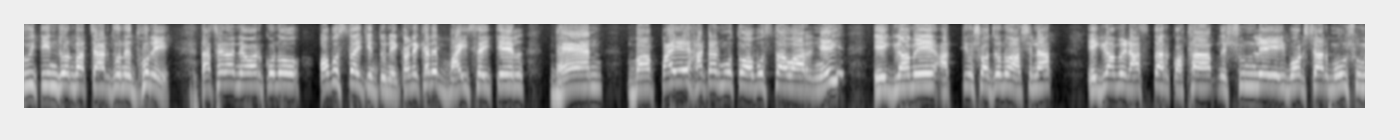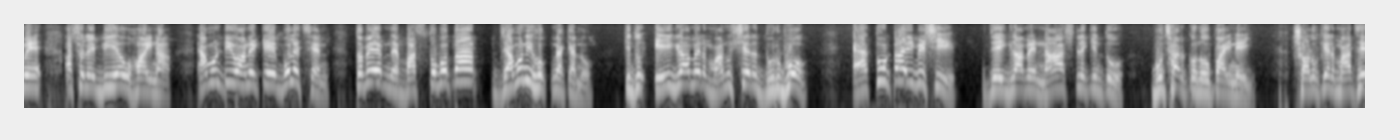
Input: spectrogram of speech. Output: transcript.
দুই, তিনজন বা চারজনে ধরে। তাছাড়া নেওয়ার কোনো অবস্থাই কিন্তু নেই। কারণ এখানে বাইসাইকেল, ভ্যান বা পায়ে হাঁটার মতো অবস্থাও আর নেই। এই গ্রামে আত্মীয় স্বজনও আসে না। এই গ্রামে রাস্তার কথা শুনলে এই বর্ষার মৌসুমে আসলে বিয়েও হয় না। এমনটি অনেকে বলেছেন, তবে বাস্তবতা যেমনই হোক না কেন, কিন্তু এই গ্রামের মানুষের দুর্ভোগ এতটাই বেশি যে এই গ্রামে না আসলে কিন্তু বোঝার কোনো উপায় নেই। সড়কের মাঝে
